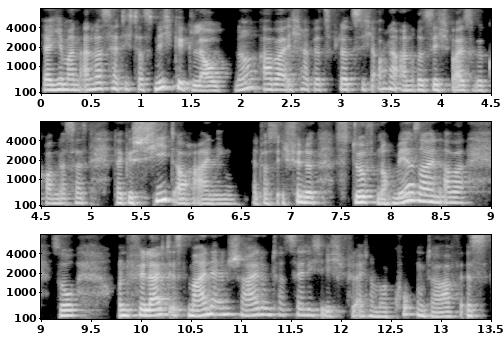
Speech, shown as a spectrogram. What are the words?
ja, jemand anders hätte ich das nicht geglaubt, ne? Aber ich habe jetzt plötzlich auch eine andere Sichtweise bekommen. Das heißt, da geschieht auch einigen etwas. Ich finde, es dürfte noch mehr sein, aber so. Und vielleicht ist meine Entscheidung tatsächlich, die ich vielleicht nochmal gucken darf, ist,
